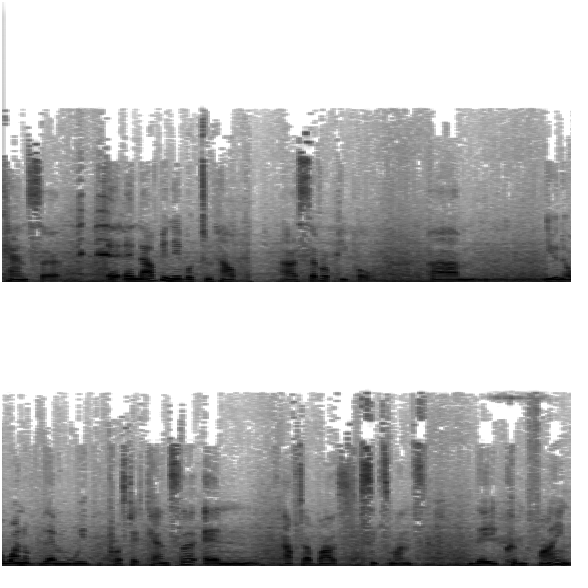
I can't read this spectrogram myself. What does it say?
cancer. And, and, I've been able to help uh, several people. Um, you know, one of them with prostate cancer, and after about six months, they couldn't find,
